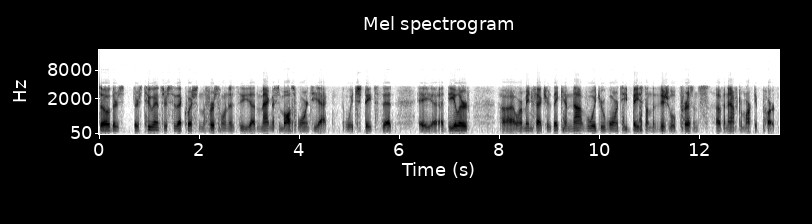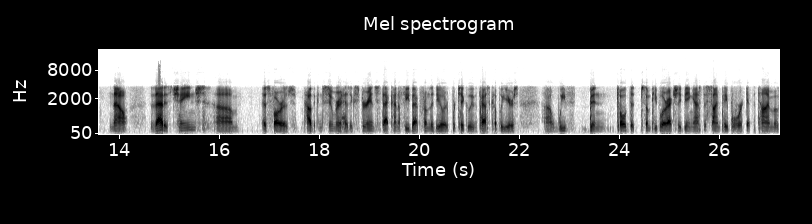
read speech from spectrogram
So there's there's two answers to that question. The first one is the uh, the Magnuson Moss Warranty Act, which states that a a dealer uh, or a manufacturer they cannot void your warranty based on the visual presence of an aftermarket part. Now that has changed um, as far as how the consumer has experienced that kind of feedback from the dealer, particularly the past couple of years. Uh, we've been told that some people are actually being asked to sign paperwork at the time of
